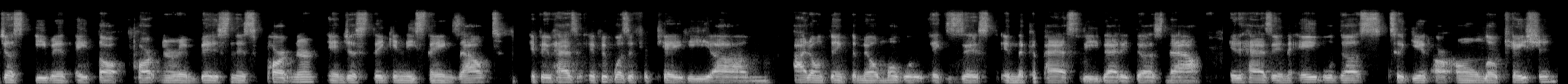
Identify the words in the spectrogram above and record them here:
just even a thought partner and business partner and just thinking these things out if it has if it wasn't for KeHE um, I don't think the Male Mogul exists in the capacity that it does now. It has enabled us to get our own location,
